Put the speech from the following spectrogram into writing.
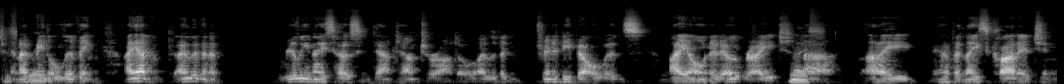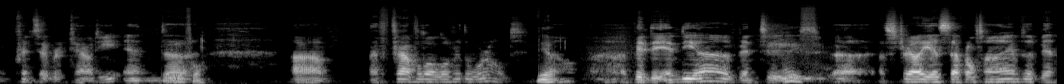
Is and I've great. made a living. I have I live in a really nice house in downtown Toronto. I live in Trinity Bellwoods. I own it outright. Nice. Uh, I have a nice cottage in Prince Edward County, and uh, um, I've traveled all over the world. you Yeah. know. Uh, I've been to India. I've been to Nice. uh, Australia several times. I've been,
